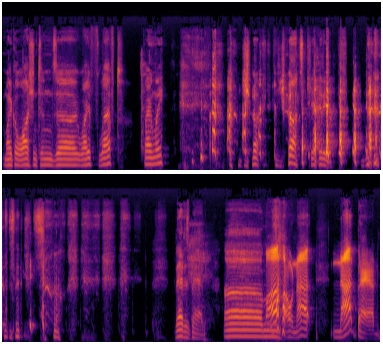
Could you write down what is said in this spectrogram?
Michael Washington's uh, wife left finally. just, just kidding. so, that is bad. Um, wow, not not bad,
